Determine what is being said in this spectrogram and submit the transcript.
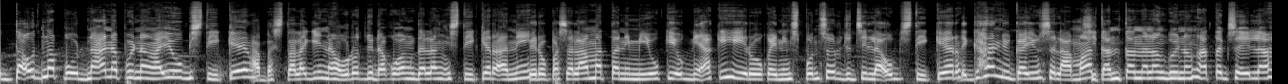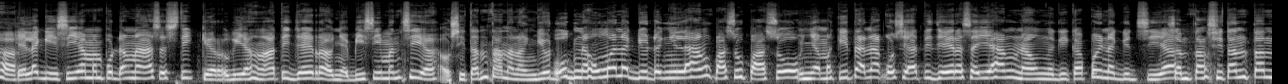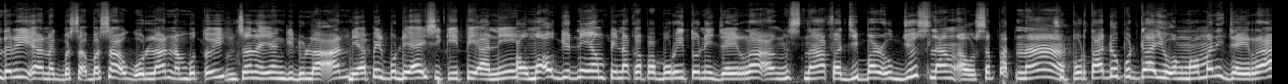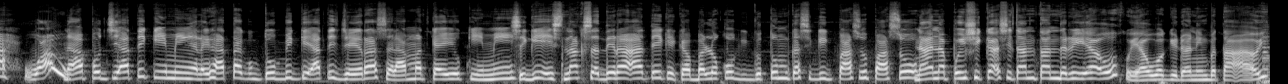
Taod-taod na pod naa na po na ngayo og sticker. Ah, basta lagi nahurot jud ako ang dalang sticker ani. Pero pasalamat ta ni Miyuki ug ni Akihiro kay ning sponsor jud sila og sticker. Daghan jud kayong salamat. Si Tanta na lang gyud nang hatag sa ilaha. Kay lagi siya man pod ang naa sa sticker ug iyang ate Jaira nya busy man siya. O si Tanta na lang gyud. Ug nahumanag gyud ang ilahang paso-paso. Unya makita na ko si ate Jaira sa iyang naong nga gikapoy na gyud siya. Samtang si Tantan diri ah, nagbasa-basa og ulan ambot oy. Unsa na iyang gidulaan? Ni apil po di ay si Kitty ani. Aw maog yun ni ang pinakapaborito ni Jaira ang snack. Fudgy bar ug juice lang. Aw sapat na. Suportado pud kayo ang mama ni Jaira. Wow! Naapod si Ate Kimi nga naghatag og tubig kay Ate Jaira. Salamat kayo Kimi. Sige, snack sa dira ate kay kabalo ko gigutom ka sigig paso-paso. Nana poy sika si Tantan diri ah, oh. Kuya wag yun aning bataa oy.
